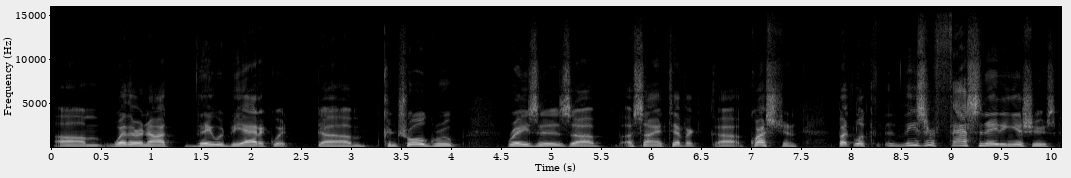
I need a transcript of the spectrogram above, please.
Um, whether or not they would be adequate um, control group raises uh, a scientific uh, question. But look, these are fascinating issues.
